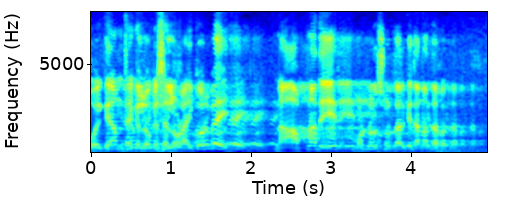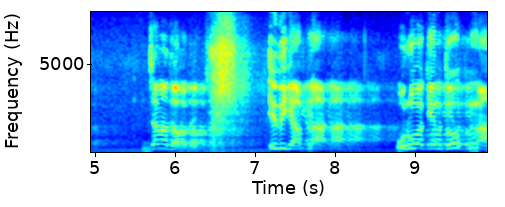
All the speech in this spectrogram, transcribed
ওই গ্রাম থেকে লোক এসে লড়াই করবে? না, আপনাদের মন্ডল সর্দারকে জানাতে হবে। জানাতে হবে। এদিকে আপনার উরুয়া কিন্তু না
